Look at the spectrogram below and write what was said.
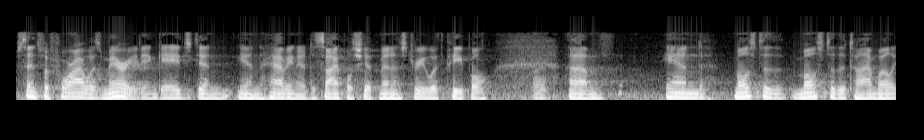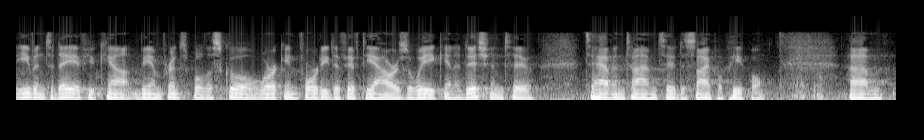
since before I was married, engaged in, in having a discipleship ministry with people. Right. Um, and most of the, most of the time, well, even today, if you count being principal of the school, working 40 to 50 hours a week in addition to to having time to disciple people. Um,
